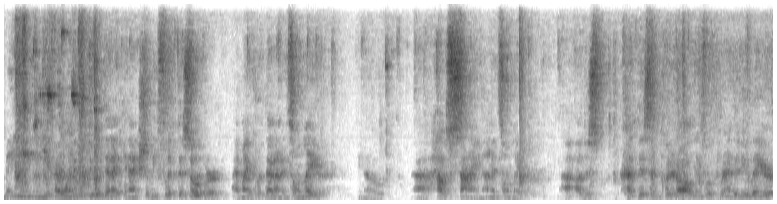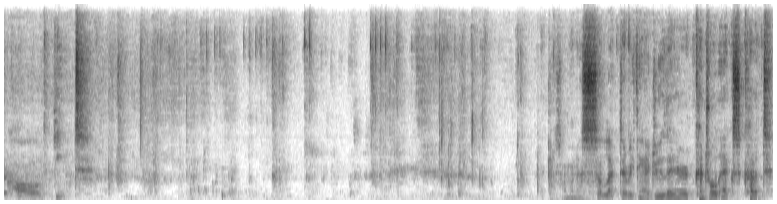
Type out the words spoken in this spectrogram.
Maybe if I wanted to do it that I can actually flip this over, I might put that on its own layer. You know, uh, house sign on its own layer. Uh, I'll just cut this and put it all into a brand new layer called gate. So I'm going to select everything I drew there, Control X cut,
